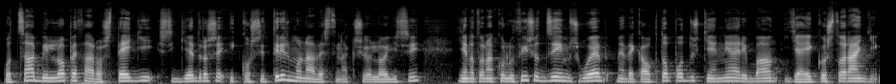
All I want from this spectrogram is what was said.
ο Τσάμπι Λόπεθ Αροστέγγι συγκέντρωσε 23 μονάδες στην αξιολόγηση για να τον ακολουθήσει ο James Webb με 18 πόντους και 9 rebound για 20 στο ranking.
